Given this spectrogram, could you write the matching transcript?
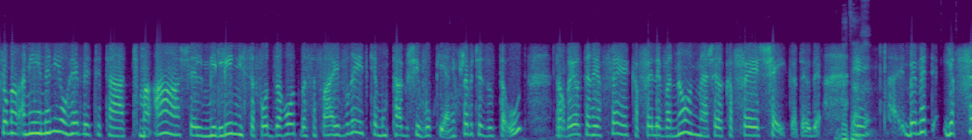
כלומר, אני אינני אוהבת את ההטמעה של מילים משפות זרות בשפה העברית כמותג שיווקי. אני חושבת שזו טעות, והרבה יותר... יותר יפה קפה לבנון מאשר קפה שייק, אתה יודע. בטח. אה, באמת, יפה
